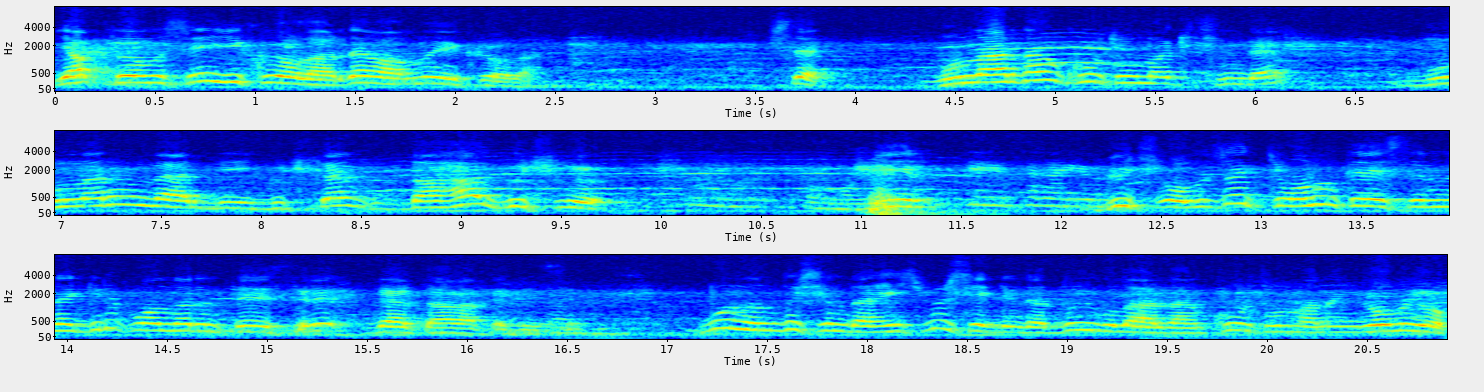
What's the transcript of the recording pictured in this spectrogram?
yaptığımız şeyi yıkıyorlar, devamlı yıkıyorlar. İşte bunlardan kurtulmak için de bunların verdiği güçten daha güçlü bir güç olacak ki onun tesirine girip onların tesiri bertaraf edilsin. Bunun dışında hiçbir şekilde duygulardan kurtulmanın yolu yok.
